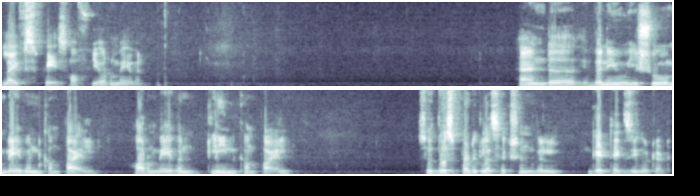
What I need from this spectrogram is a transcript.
life space of your Maven And uh, when you issue Maven compile or Maven clean compile, so this particular section will get executed.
